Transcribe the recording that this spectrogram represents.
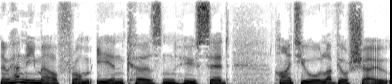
Now, we had an email from Ian Curzon who said, Hi to you all, love your show.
